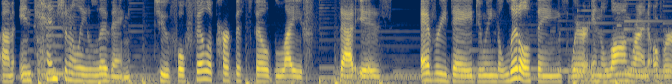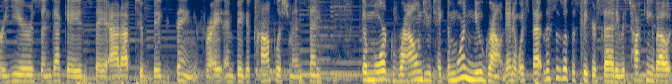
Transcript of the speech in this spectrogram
um, intentionally living to fulfill a purpose filled life that is every day doing the little things where in the long run over years and decades they add up to big things right and big accomplishments. And the more ground you take the more new ground. And it was that this is what the speaker said. He was talking about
